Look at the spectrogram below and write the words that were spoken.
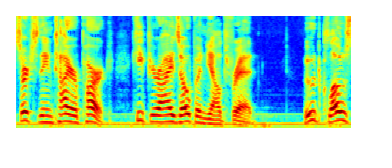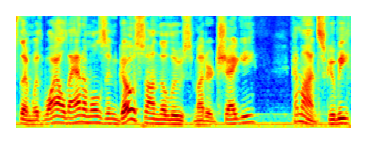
Search the entire park! Keep your eyes open, yelled Fred. Who'd close them with wild animals and ghosts on the loose, muttered Shaggy. Come on, Scooby.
